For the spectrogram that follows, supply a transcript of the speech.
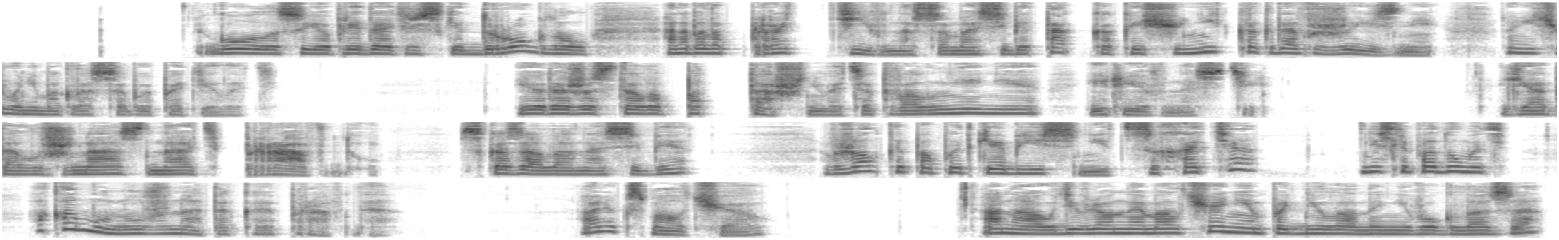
Голос ее предательски дрогнул, она была противна сама себе так, как еще никогда в жизни, но ничего не могла с собой поделать. Ее даже стало подташнивать от волнения и ревности. «Я должна знать правду», — сказала она себе, в жалкой попытке объясниться, хотя, если подумать, а кому нужна такая правда? Алекс молчал. Она, удивленная молчанием, подняла на него глаза.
